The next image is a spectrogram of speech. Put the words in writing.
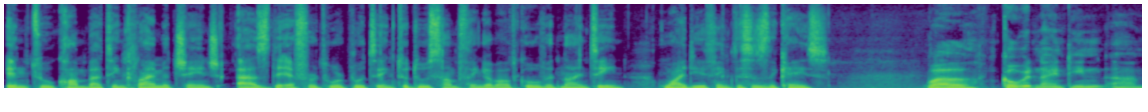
into combating climate change as the effort we're putting to do something about COVID 19? Why do you think this is the case? Well, COVID 19, um,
